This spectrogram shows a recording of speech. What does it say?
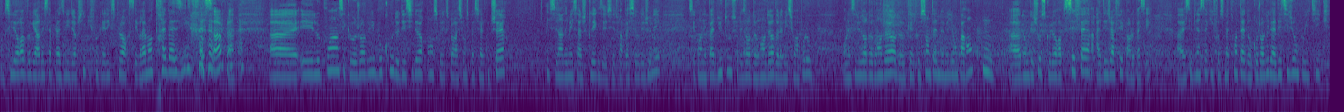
Donc si l'Europe veut garder sa place de leadership, il faut qu'elle explore. C'est vraiment très basique, très simple. et le point, c'est qu'aujourd'hui, beaucoup de décideurs pensent que l'exploration spatiale coûte cher. Et c'est l'un des messages clés que j'ai essayé de faire passer au déjeuner. C'est qu'on n'est pas du tout sur les ordres de grandeur de la mission Apollo. On est des ordres de grandeur de quelques centaines de millions par an. Hmm. Euh, donc des choses que l'Europe sait faire, a déjà fait par le passé. Euh, et c'est bien ça qu'il faut se mettre en tête. Donc aujourd'hui, la décision politique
